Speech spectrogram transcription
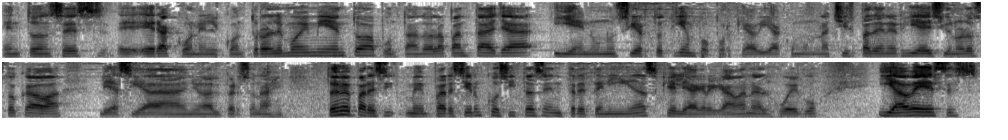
Entonces eh, era con el control de movimiento apuntando a la pantalla y en un cierto tiempo porque había como una chispa de energía y si uno los tocaba le hacía daño al personaje. Entonces me, pareci- me parecieron cositas entretenidas que le agregaban al juego y a veces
